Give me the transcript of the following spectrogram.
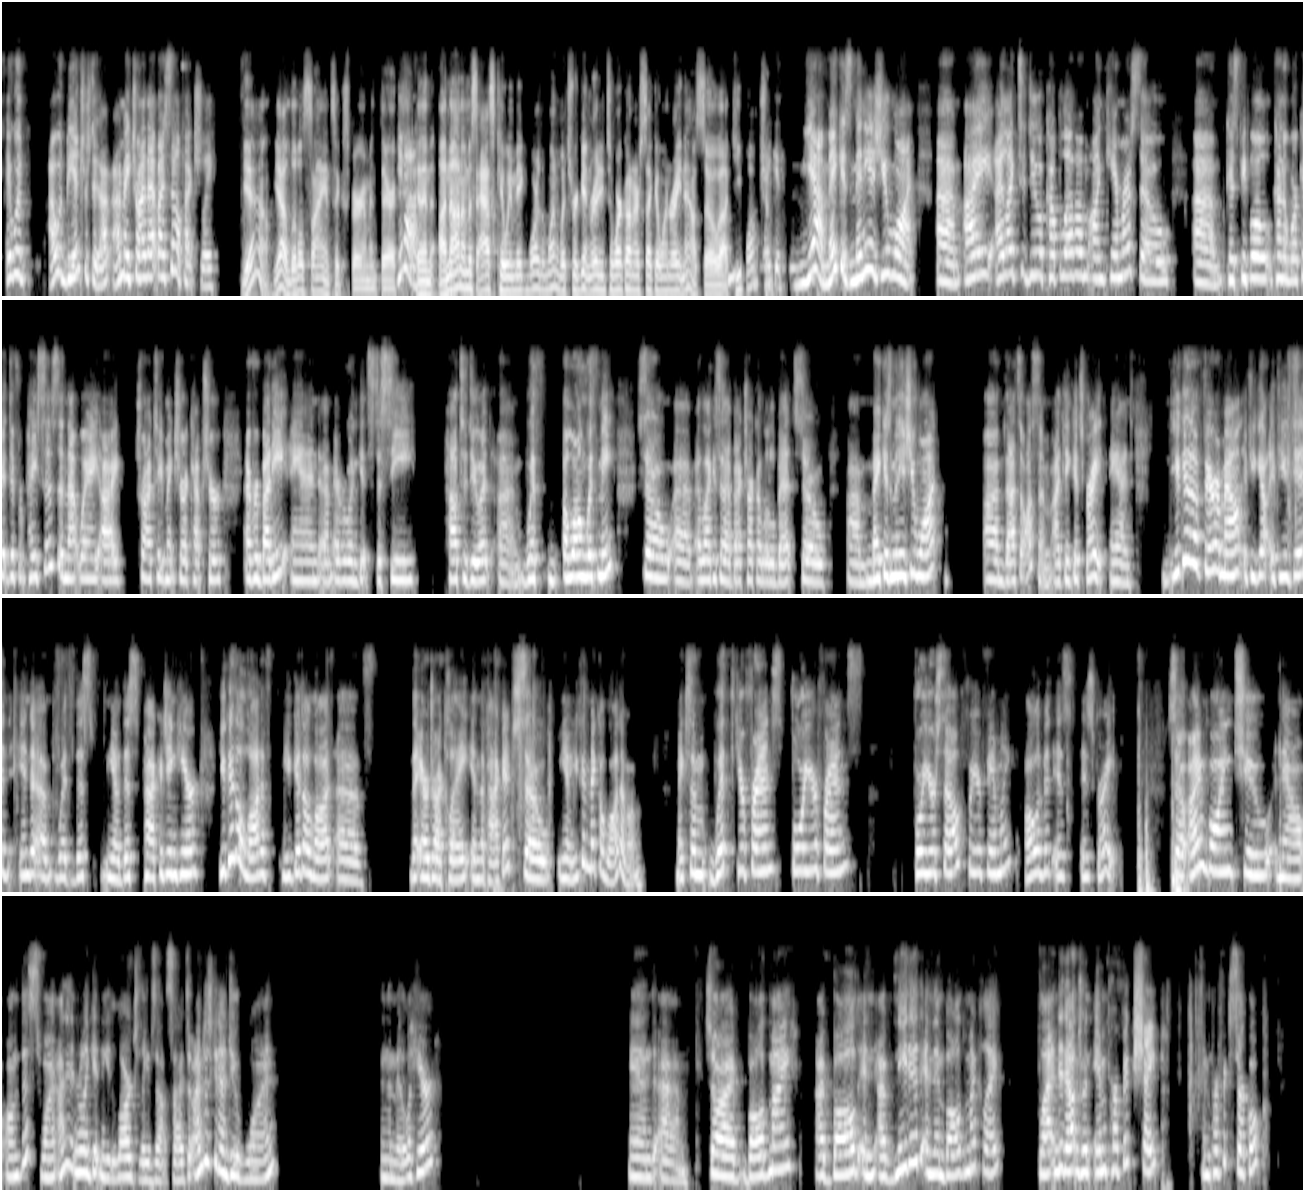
it would i would be interested. I, I, may try that myself actually. Yeah. Yeah. Little science experiment there. Yeah. And then anonymous asked can we make more than one? Which we're getting ready to work on our second one right now. So uh, keep watching. make it, yeah make as many as you want. Um, i i like to do a couple of them on camera. So because um, people kind of work at different paces and that way i try to make sure i capture everybody and um, everyone gets to see how to do it um, with along with me. So uh, like i said i backtrack a little bit. So um, make as many as you want. Um, that's awesome. I think it's great. And you get a fair amount. If you get if you did end up with this you know this packaging here you get a lot of you get a lot of the air dry clay in the package. So you know you can make a lot of them make some with your friends, for your friends, for yourself, for your family. All of it is, is great. So I'm going to now on this one, I didn't really get any large leaves outside. So I'm just going to do one in the middle here. And um, so I've balled my, I've balled and I've kneaded and then balled my clay, flattened it out into an imperfect shape, imperfect circle.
